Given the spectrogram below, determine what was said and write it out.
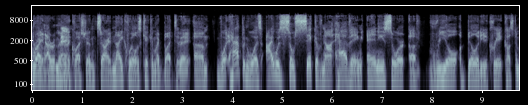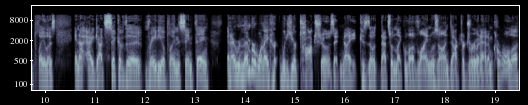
Right, like, I remember "Man." the question. Sorry, Nyquil is kicking my butt today. Um, what happened was I was so sick of not having any sort of real ability to create custom playlists, and I, I got sick of the radio playing the same thing. And I remember when I hear, would hear talk shows at night because that's when like Loveline was on, Dr. Drew and Adam Carolla.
